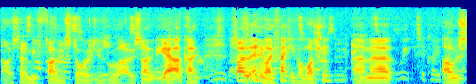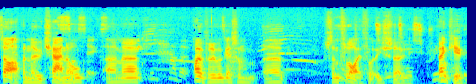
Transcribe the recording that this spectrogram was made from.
I was telling me phone storage is low. So yeah, okay. So anyway, thank you for watching, and uh, I'll start up a new channel, and uh, hopefully we'll get some uh, some flight footage soon. Thank you.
